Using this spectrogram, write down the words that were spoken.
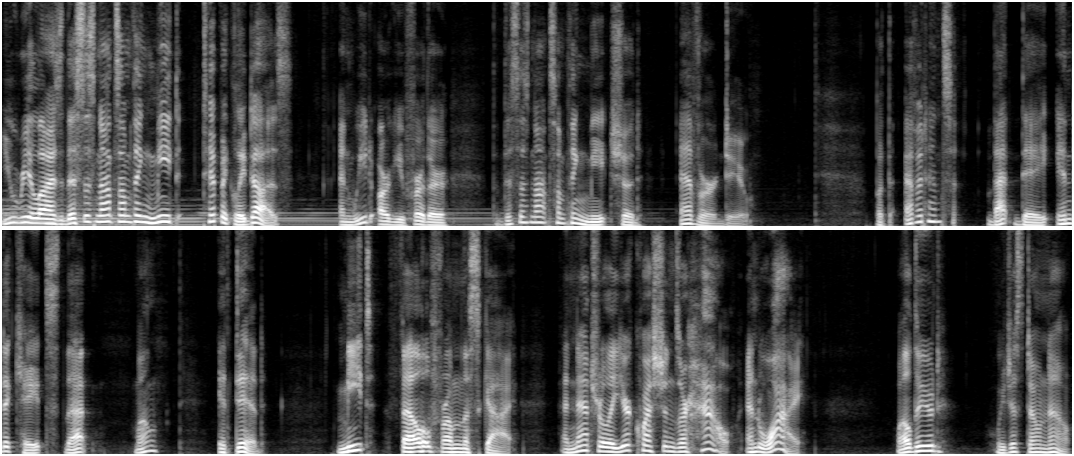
you realize this is not something meat typically does. And we'd argue further that this is not something meat should ever do. But the evidence that day indicates that, well, it did. Meat fell from the sky. And naturally, your questions are how and why? Well, dude, we just don't know.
